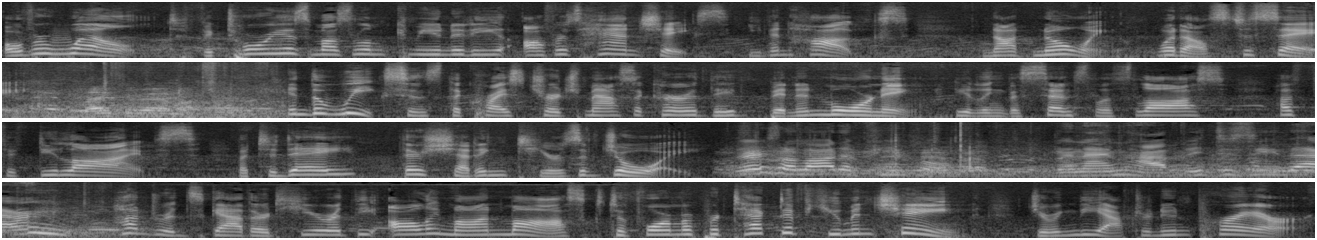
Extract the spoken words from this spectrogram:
Overwhelmed, Victoria's Muslim community offers handshakes, even hugs, not knowing what else to say. Thank you very much. In the weeks since the Christchurch massacre, they've been in mourning, feeling the senseless loss of 50 lives. But today, they're shedding tears of joy. There's a lot of people, and I'm happy to see that. Hundreds gathered here at the Al Iman Mosque to form a protective human chain during the afternoon prayer.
